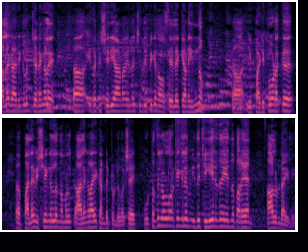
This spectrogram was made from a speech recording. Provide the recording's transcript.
പല കാര്യങ്ങളും ജനങ്ങളെ ഇതൊക്കെ ശരിയാണോ എന്ന് ചിന്തിപ്പിക്കുന്ന അവസ്ഥയിലേക്കാണ് ഇന്നും ഈ പഠിപ്പോടൊക്കെ പല വിഷയങ്ങളിലും നമ്മൾ കാലങ്ങളായി കണ്ടിട്ടുണ്ട്. പക്ഷേ കൂട്ടത്തിലുള്ളവർക്കെങ്കിലും ഇത് ചെയ്യരുത് എന്ന് പറയാൻ ആളുണ്ടായില്ലേ?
